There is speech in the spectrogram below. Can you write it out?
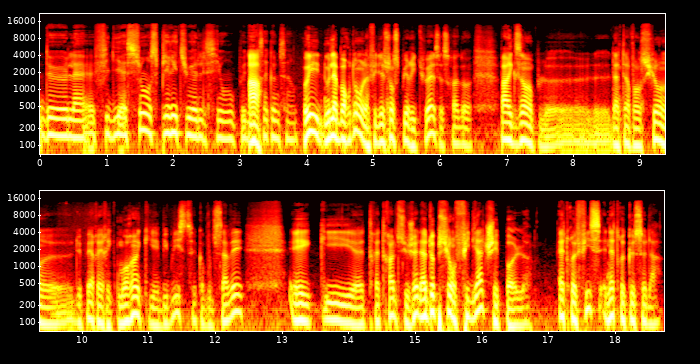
de la filiation spirituelle, si on peut dire ah. ça comme ça? Oui, nous l'abordons, la filiation spirituelle. Ce sera, par exemple, euh, l'intervention du père Éric Morin, qui est bibliste, comme vous le savez, et qui traitera le sujet de l'adoption filiale chez Paul être fils et n'être que cela.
